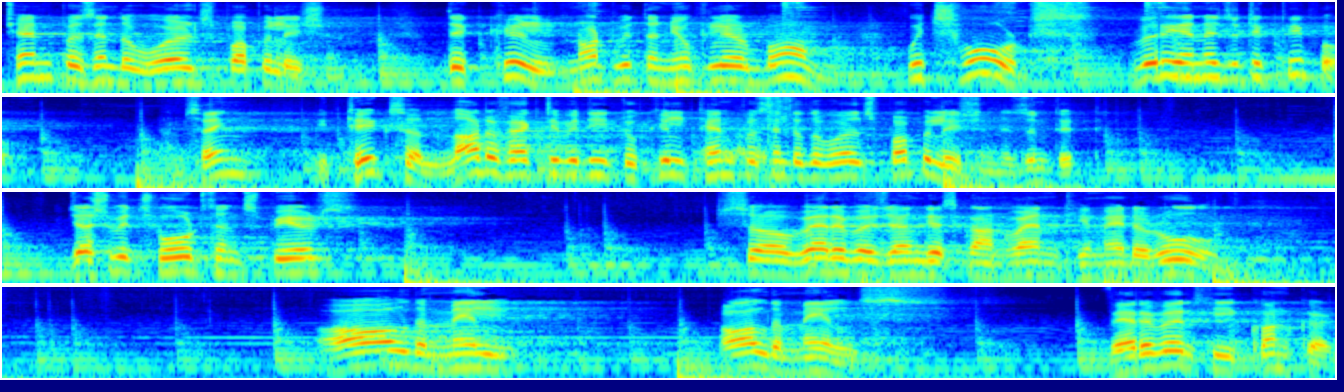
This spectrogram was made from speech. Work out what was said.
Ten percent of the world's population, they killed not with a nuclear bomb, with swords, very energetic people. I'm saying it takes a lot of activity to kill ten percent of the world's population, isn't it? Just with swords and spears. So wherever Genghis Khan went, he made a rule. All the male all the males, wherever he conquered,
